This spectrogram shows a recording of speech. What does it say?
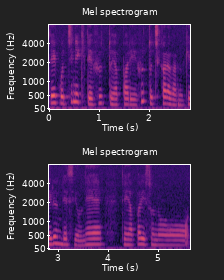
でこっちに来てふっとやっぱりふっと力が抜けるんですよね。でやっぱりその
